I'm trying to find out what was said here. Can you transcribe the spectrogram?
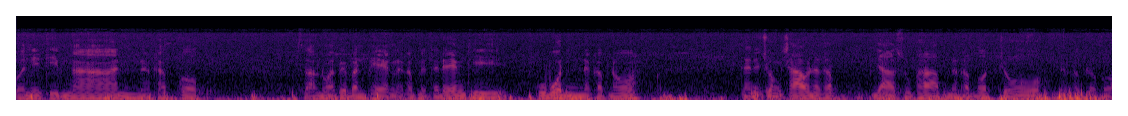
วันนี้ทีมงานนะครับก็สาวน้อยเพชรบันแพงนะครับไปแสดงที่ผู้บนนะครับเนาะแต่ในช่วงเช้านะครับย่าสุภาพนะครับบอสโจนะครับแล้วก็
